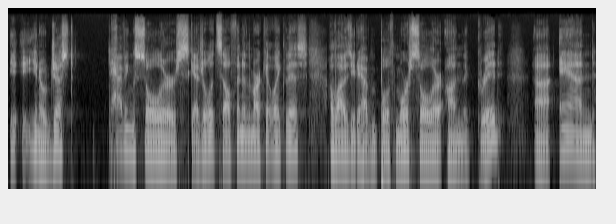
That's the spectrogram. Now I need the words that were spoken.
it, you know, just having solar schedule itself into the market like this allows you to have both more solar on the grid uh, and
